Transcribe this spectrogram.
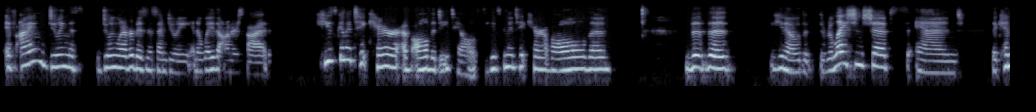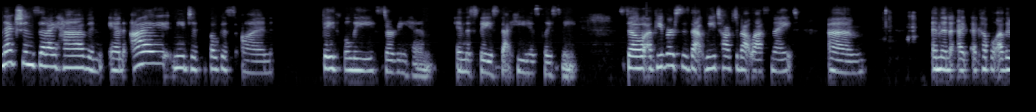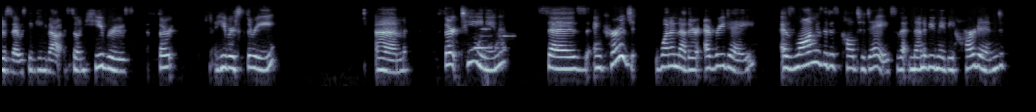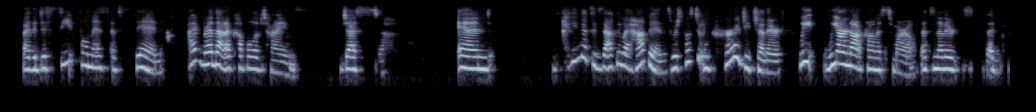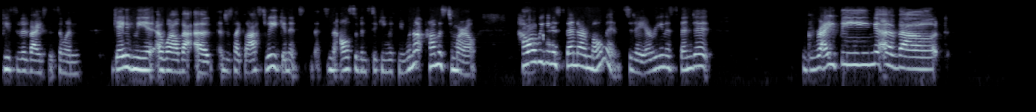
If I'm doing this doing whatever business I'm doing in a way that honors God, He's going to take care of all the details. He's going to take care of all the, the, the, you know, the, the relationships and the connections that I have. And, and I need to focus on faithfully serving Him in the space that He has placed me. So, a few verses that we talked about last night. Um, and then a, a, couple others that I was thinking about. So in Hebrews thir- Hebrews 3, um, 13 says, encourage one another every day as long as it is called today, so that none of you may be hardened by the deceitfulness of sin. I've read that a couple of times just and I think that's exactly what happens. We're supposed to encourage each other we we are not promised tomorrow. That's another piece of advice that someone gave me a while back, uh, just like last week, and it's that's also been sticking with me. We're not promised tomorrow. How are we going to spend our moments today? Are we going to spend it griping about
